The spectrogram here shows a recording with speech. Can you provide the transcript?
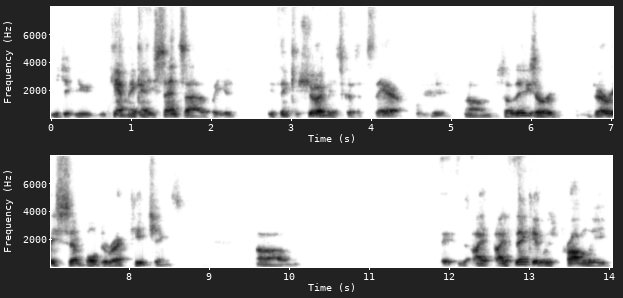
you, you you can't make any sense out of, but you you think you should. It's because it's there. Mm-hmm. Um, so these are very simple, direct teachings. Um, I, I think it was probably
